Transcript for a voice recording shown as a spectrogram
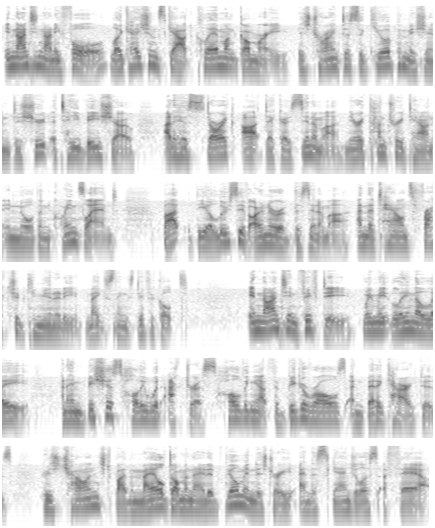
In 1994, location scout Claire Montgomery is trying to secure permission to shoot a TV show at a historic Art Deco cinema near a country town in northern Queensland. But the elusive owner of the cinema and the town's fractured community makes things difficult. In 1950, we meet Lena Lee, an ambitious Hollywood actress holding out for bigger roles and better characters who's challenged by the male dominated film industry and a scandalous affair.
